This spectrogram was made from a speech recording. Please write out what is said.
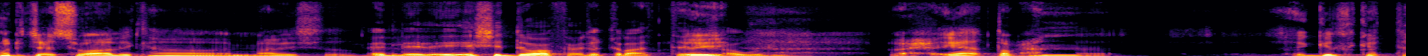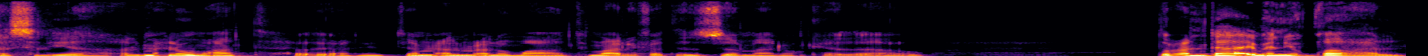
أرجع سؤالك معلش إيش الدوافع لقراءة التاريخ اول يا طبعا قلت كالتسلية المعلومات يعني جمع المعلومات ومعرفة الزمن وكذا طبعا دائما يقال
